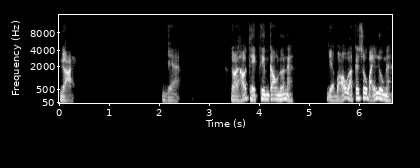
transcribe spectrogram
Rồi. Dạ. Rồi hỏi thiệt thêm câu nữa nè. Giờ bỏ qua cái số 7 luôn nè.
